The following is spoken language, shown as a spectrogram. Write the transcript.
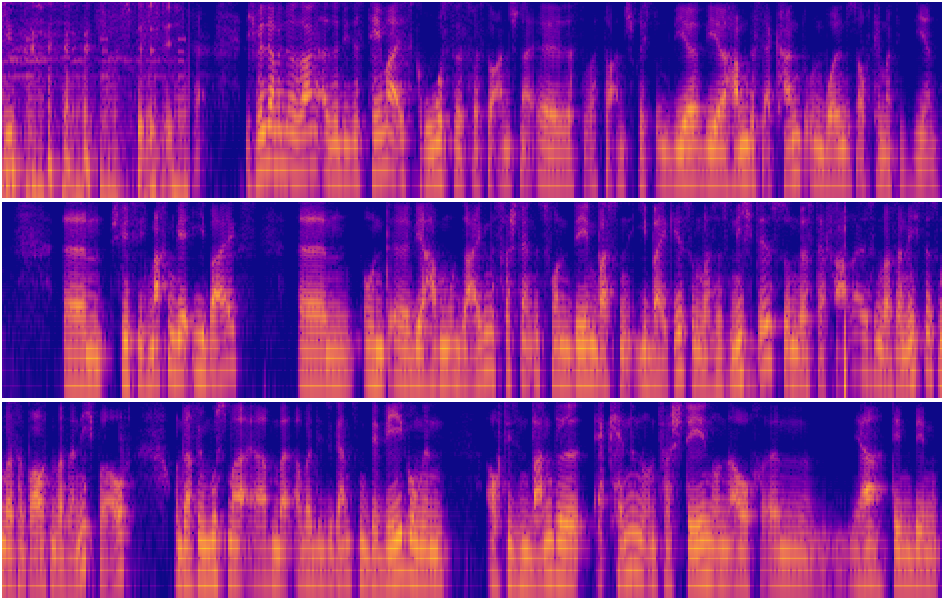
gibt, ich bitte dich. Ja. Ich will damit nur sagen, also dieses Thema ist groß, das was du, äh, das, was du ansprichst, und wir wir haben das erkannt und wollen das auch thematisieren. Ähm, schließlich machen wir E-Bikes. Ähm, und äh, wir haben unser eigenes Verständnis von dem, was ein E-Bike ist und was es nicht ist und was der Fahrer ist und was er nicht ist und was er braucht und was er nicht braucht. Und dafür muss man aber, aber diese ganzen Bewegungen, auch diesen Wandel erkennen und verstehen und auch ähm, ja, dem, dem,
